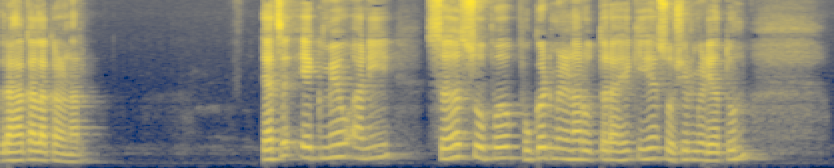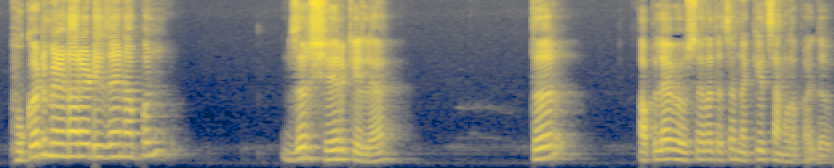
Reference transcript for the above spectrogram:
ग्राहकाला कळणार? त्याचं एकमेव आणि सहज सोपं फुकट मिळणार उत्तर आहे की हे सोशल मीडियातून फुकट मिळणाऱ्या डिझाईन आपण जर शेअर केल्या तर आपल्या व्यवसायाला त्याचा नक्कीच चांगला फायदा होईल.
